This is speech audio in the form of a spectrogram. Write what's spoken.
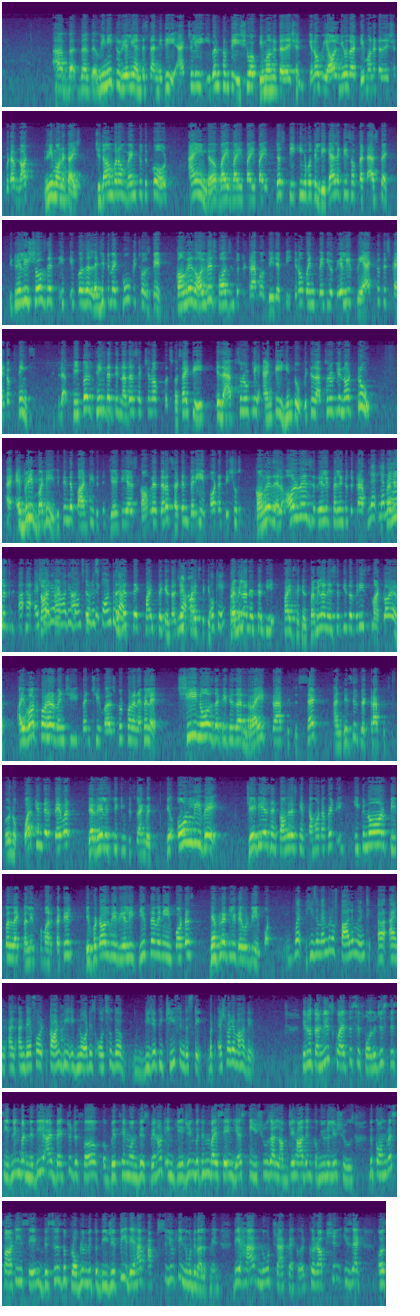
Uh, but the, the, we need to really understand, Nidhi, actually, even from the issue of demonetization, you know, we all knew that demonetization could have not remonetized. Chidambaram went to the court and uh, by, by, by, by just speaking about the legalities of that aspect, it really shows that it, it was a legitimate move which was made. Congress always falls into the trap of BJP. You know, when, when you really react to this kind of things, people think that the another section of society is absolutely anti-Hindu, which is absolutely not true. Everybody within the party, within JDS, Congress, there are certain very important issues. Congress always really fell into the trap. Let, let me ask, uh, uh Aishwarya Mahadev wants to respond take, to I'll that. just take five seconds. I'll yeah. take five seconds. Okay. Pramila okay. Nesargi, five seconds. Pramila Nesargi is a very smart lawyer. I worked for her when she when she uh, stood for an MLA. She knows that it is a right trap which is set and this is the trap which is going to work in their favor. They are really speaking this language. The only way JDS and Congress can come out of it is ignore people like Nalin Kumar Katil. If at all we really give them any importance, definitely they would be important. Well, he's a member of parliament uh, and, and, and therefore can't be ignored. Is also the BJP chief in the state. But Aishwarya Mahadev. You know, Tanveer is quite the psephologist this evening, but Nidhi, I beg to differ with him on this. We're not engaging with him by saying, yes, the issues are love jihad and communal issues. The Congress party is saying this is the problem with the BJP. They have absolutely no development. They have no track record. Corruption is at a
